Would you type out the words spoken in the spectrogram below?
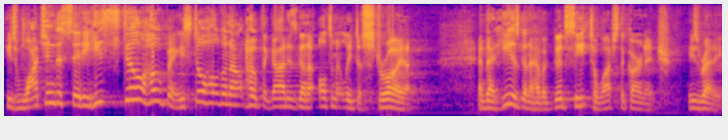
he's watching the city. He's still hoping, he's still holding out hope that God is going to ultimately destroy it and that he is going to have a good seat to watch the carnage. He's ready,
